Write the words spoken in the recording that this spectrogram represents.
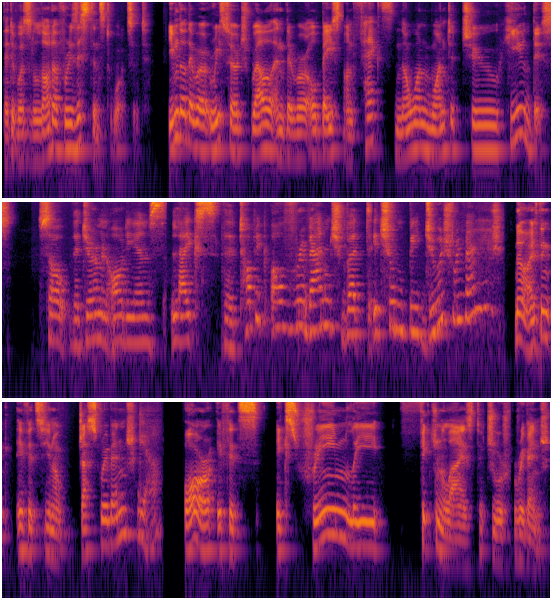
that there was a lot of resistance towards it. Even though they were researched well and they were all based on facts, no one wanted to hear this. So the German audience likes the topic of revenge, but it shouldn't be Jewish revenge? No, I think if it's, you know, just revenge, Yeah. or if it's extremely fictionalized Jewish revenge.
